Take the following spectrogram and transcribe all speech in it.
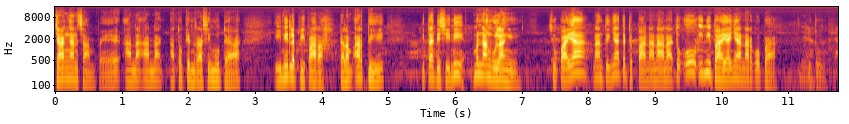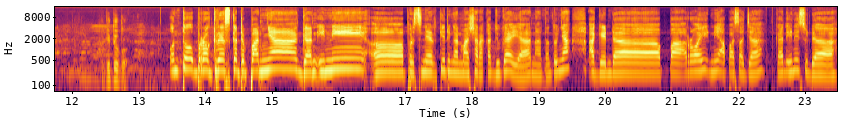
Jangan sampai anak-anak atau generasi muda ini lebih parah. Dalam arti kita di sini menanggulangi supaya nantinya ke depan anak-anak itu oh ini bahayanya narkoba. Ya. Gitu. Begitu, Bu. Untuk progres ke depannya GAN ini uh, bersinergi dengan masyarakat juga ya. Nah, tentunya agenda Pak Roy ini apa saja? Kan ini sudah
